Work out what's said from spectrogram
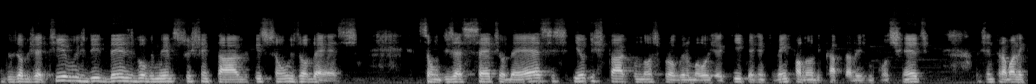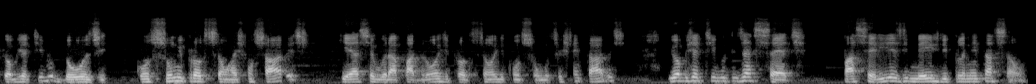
dos Objetivos de Desenvolvimento Sustentável, que são os ODS. São 17 ODS, e eu destaco no nosso programa hoje aqui, que a gente vem falando de capitalismo consciente, a gente trabalha aqui o Objetivo 12, Consumo e Produção Responsáveis, que é assegurar padrões de produção e de consumo sustentáveis, e o Objetivo 17, parcerias e meios de implementação.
